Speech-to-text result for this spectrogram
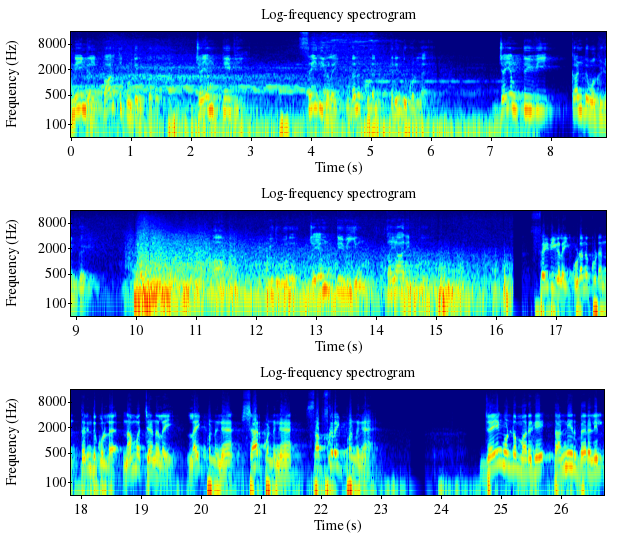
நீங்கள் பார்த்து கொண்டிருப்பது ஜெயம் டிவி. செய்திகளை உடனுக்குடன் தெரிந்து கொள்ள ஜெயம் டிவி கண்டு மகிழுங்கள். ஆம் இது ஒரு ஜெயம் டிவியின் தயாரிப்பு. செய்திகளை உடனுக்குடன் தெரிந்து கொள்ள நம்ம சேனலை லைக் பண்ணுங்க ஷேர் பண்ணுங்க சப்ஸ்கிரைப் பண்ணுங்க. ஜெயங்கொண்டம் அருகே தண்ணீர் பேரலில்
